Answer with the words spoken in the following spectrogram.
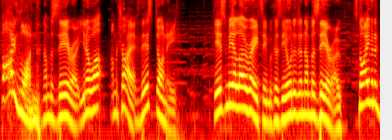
buy one! Number zero. You know what? I'm gonna try it. If this Donny gives me a low rating because he ordered a number zero, it's not even a,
